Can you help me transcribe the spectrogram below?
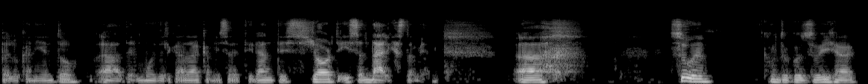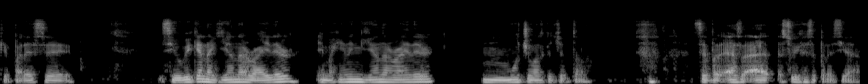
pelo caniento, ah, de- muy delgada, camisa de tirantes, short y sandalias también. Ah, sube junto con su hija, que parece, si ubican a Gianna Ryder, imaginen Gianna Ryder mucho más cachetona. A, su hija se parecía,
